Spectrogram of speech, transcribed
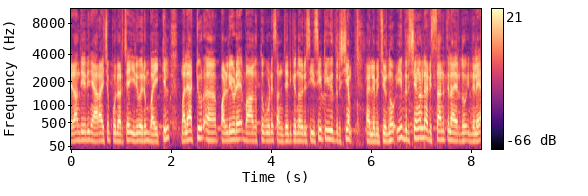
ഏഴാം തീയതി ഞായറാഴ്ച പുലർച്ചെ ഇരുവരും ബൈക്കിൽ മലയാറ്റൂർ പള്ളിയുടെ ഭാഗത്തുകൂടി സഞ്ചരിക്കുന്ന ഒരു സി സി ടി വി ദൃശ്യം ലഭിച്ചിരുന്നു. ഈ ദൃശ്യങ്ങളുടെ അടിസ്ഥാനത്തിലായിരുന്നു ഇന്നലെ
